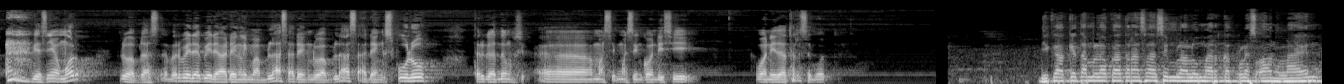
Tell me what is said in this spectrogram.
biasanya umur 12. Berbeda-beda, ada yang 15, ada yang 12, ada yang 10, tergantung eh, masing-masing uh, kondisi wanita tersebut. Jika kita melakukan transaksi melalui marketplace online,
